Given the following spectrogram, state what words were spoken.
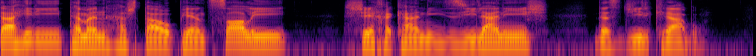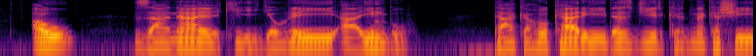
تاهیری تەمەن هەشتا و پێنج ساڵی شێخەکانی زیلانیش دەستگیر کرابوو ئەو زانایەکی گەورەی ئاین بوو تاکە هۆکاری دەستگیر کردنەکەشی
